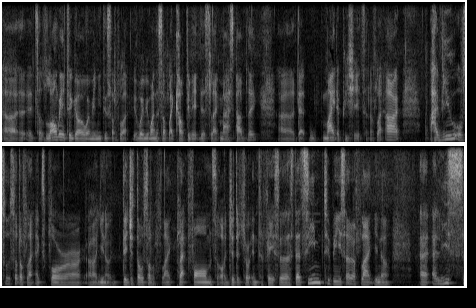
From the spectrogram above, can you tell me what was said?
uh, it's a long way to go when we need to sort of like when we want to sort of like cultivate this like mass public uh, that might appreciate sort of like art. Have you also sort of like explore, uh, you know, digital sort of like platforms or digital interfaces that seem to be sort of like, you know, uh, at least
